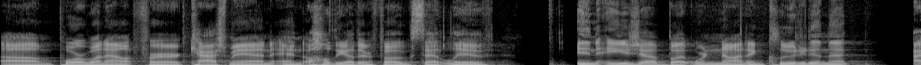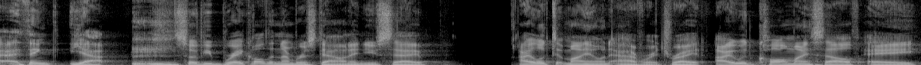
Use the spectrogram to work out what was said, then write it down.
Um, pour one out for Cashman and all the other folks that live in Asia, but we're not included in that. I, think, yeah. so if you break all the numbers down and you say, I looked at my own average, right? I would call myself a,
